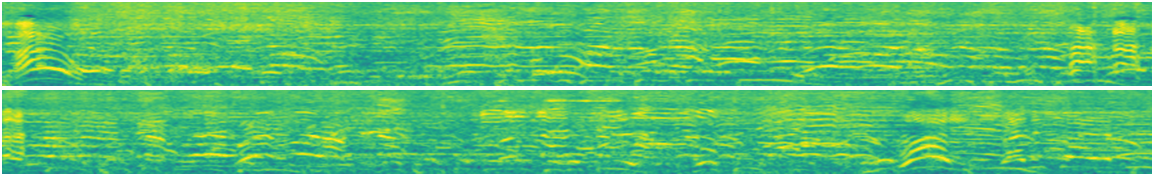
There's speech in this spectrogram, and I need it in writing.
Ouais, dit frère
